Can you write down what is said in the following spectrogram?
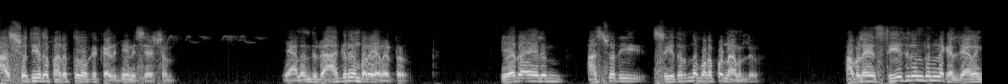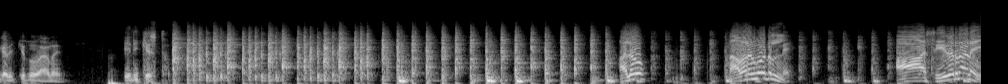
അശ്വതിയുടെ പഠിത്തമൊക്കെ കഴിഞ്ഞതിന് ശേഷം ഞാൻ എന്റെ ഒരു ആഗ്രഹം പറയാൻ കേട്ടോ. ഏതായാലും അശ്വതി ശ്രീധരന്റെ മുറപ്പെണ്ണാണല്ലോ അവളെ ശ്രീധരൻ തന്നെ കല്യാണം കഴിക്കുന്നതാണ് എനിക്കിഷ്ടം ഹലോ നവരങ്കോട്ടല്ലേ ആ ശ്രീധരനാണേ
